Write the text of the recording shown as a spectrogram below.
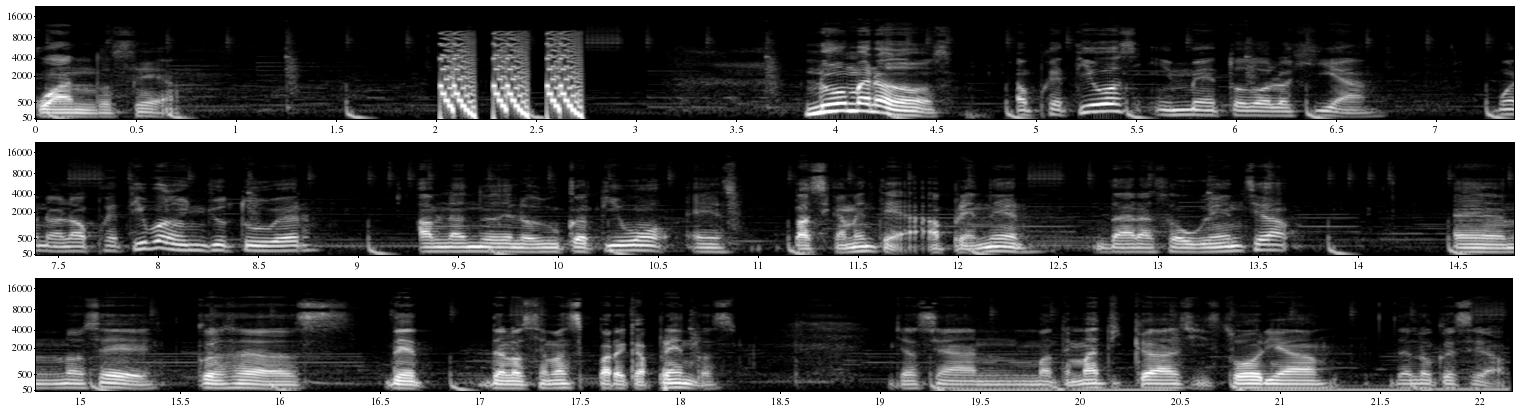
cuando sea. Número 2. Objetivos y metodología. Bueno, el objetivo de un youtuber, hablando de lo educativo, es básicamente aprender, dar a su audiencia, eh, no sé, cosas de, de los temas para que aprendas ya sean matemáticas, historia, de lo que sea.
